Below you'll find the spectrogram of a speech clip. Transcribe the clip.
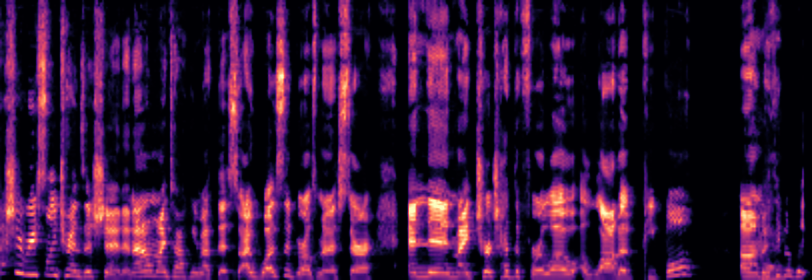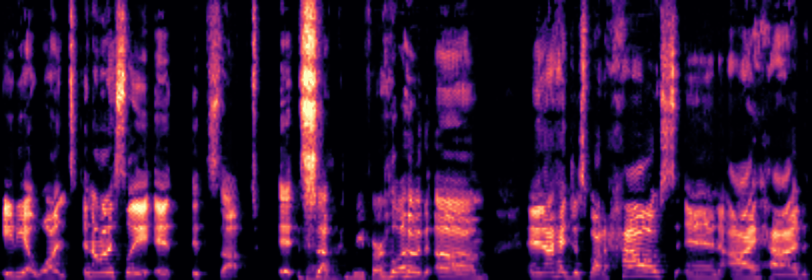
actually recently transitioned, and I don't mind talking about this. So I was the girls' minister, and then my church had to furlough a lot of people. Um, yeah. I think it was like 80 at once, and honestly, it it sucked. It yeah. sucked to be furloughed. Um, and I had just bought a house, and I had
